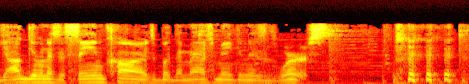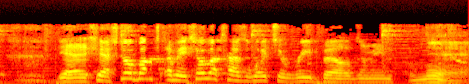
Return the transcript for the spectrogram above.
y'all giving us the same cards, but the matchmaking is worse. yeah, yeah. ShoBox. I mean, ShoBox has a way to rebuild. I mean, Yeah,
